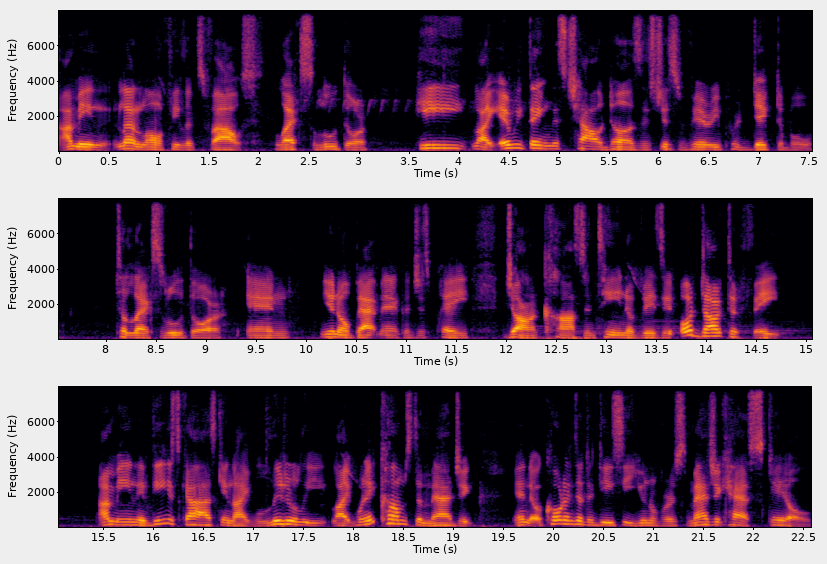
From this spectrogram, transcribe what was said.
I mean, let alone Felix Faust, Lex Luthor. He, like, everything this child does is just very predictable to Lex Luthor. And, you know, Batman could just pay John Constantine a visit or Dr. Fate. I mean, if these guys can, like, literally, like, when it comes to magic, and according to the DC universe, magic has scale.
